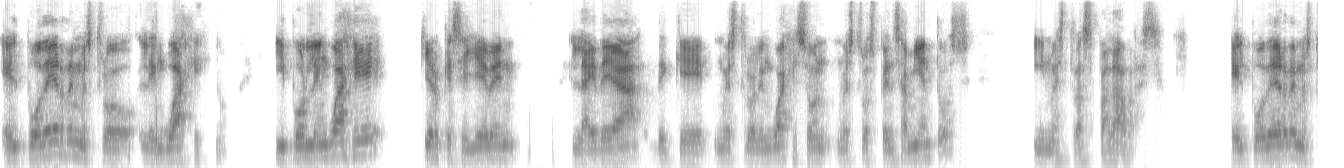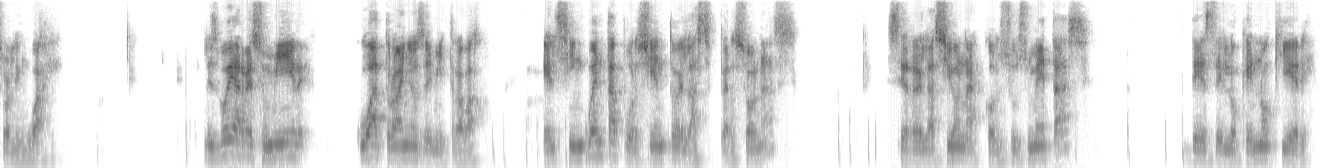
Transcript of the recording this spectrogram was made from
el poder de nuestro lenguaje. Y por lenguaje quiero que se lleven la idea de que nuestro lenguaje son nuestros pensamientos y nuestras palabras. El poder de nuestro lenguaje. Les voy a resumir cuatro años de mi trabajo. El 50% de las personas se relaciona con sus metas desde lo que no quiere.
